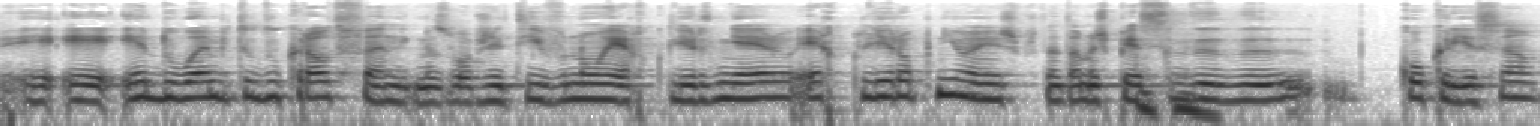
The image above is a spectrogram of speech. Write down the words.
é, é, do âmbito do crowdfunding, mas o objetivo não é recolher dinheiro, é recolher opiniões. Portanto, há uma espécie okay. de, de co-criação.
